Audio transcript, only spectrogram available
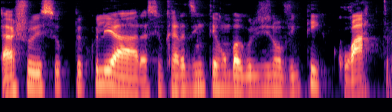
Acho isso peculiar. Assim, o cara desenterrou um bagulho de 94.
